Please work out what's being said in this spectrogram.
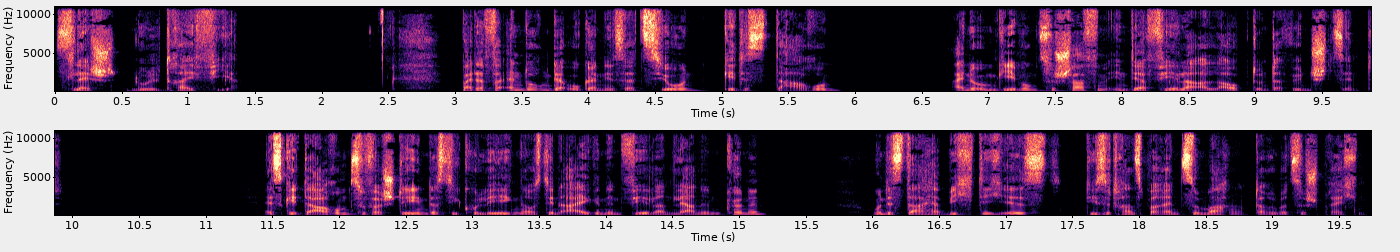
slash 034. Bei der Veränderung der Organisation geht es darum, eine Umgebung zu schaffen, in der Fehler erlaubt und erwünscht sind. Es geht darum zu verstehen, dass die Kollegen aus den eigenen Fehlern lernen können und es daher wichtig ist, diese transparent zu machen, darüber zu sprechen.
